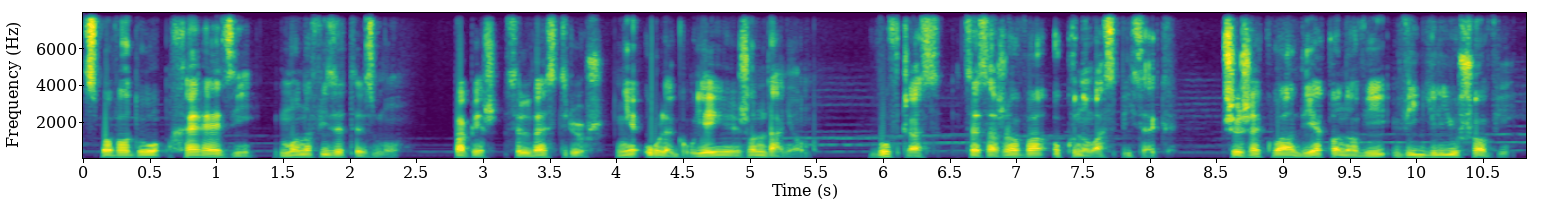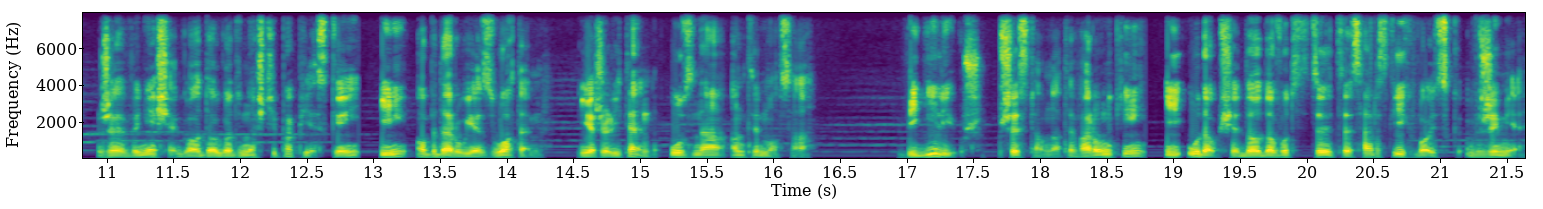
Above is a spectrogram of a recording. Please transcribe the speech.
z powodu herezji monofizytyzmu. Papież Sylwestriusz nie uległ jej żądaniom. Wówczas cesarzowa uknęła spisek. Przyrzekła diakonowi Wigiliuszowi, że wyniesie go do godności papieskiej i obdaruje złotem, jeżeli ten uzna Antymosa. Wigiliusz przystał na te warunki i udał się do dowódcy cesarskich wojsk w Rzymie,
